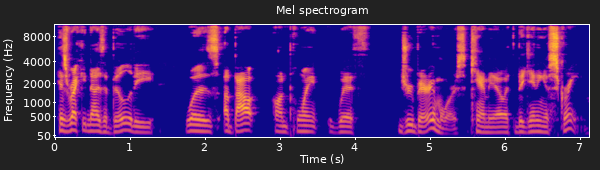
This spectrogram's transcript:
his recognizability was about on point with Drew Barrymore's cameo at the beginning of Scream.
